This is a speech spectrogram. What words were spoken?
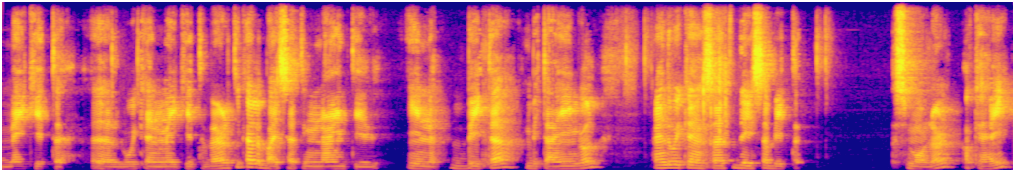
make it uh, we can make it vertical by setting 90 in beta, beta angle, and we can set this a bit smaller, okay,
